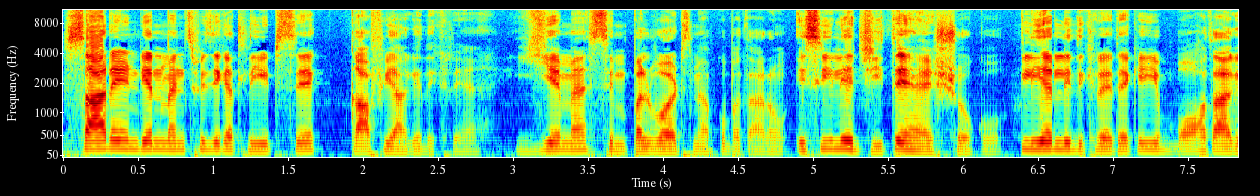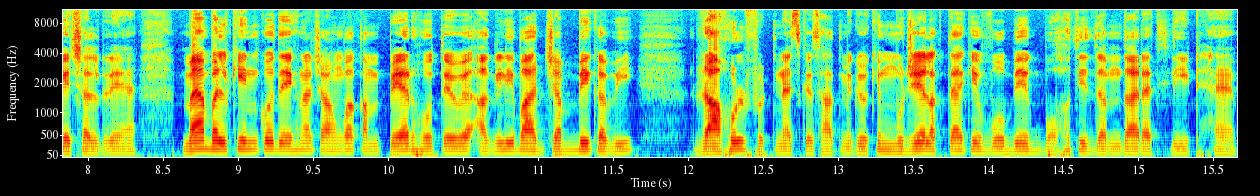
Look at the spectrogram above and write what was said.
सारे इंडियन मेंस फिजिक एथलीट से काफ़ी आगे दिख रहे हैं। ये मैं सिंपल वर्ड्स में आपको बता रहा हूँ। इसीलिए जीते हैं इस शो को। क्लियरली दिख रहे थे कि ये बहुत आगे चल रहे हैं। मैं बल्कि इनको देखना चाहूँगा कंपेयर होते हुए अगली बार जब भी कभी राहुल फिटनेस के साथ में, क्योंकि मुझे लगता है कि वो भी एक बहुत ही दमदार एथलीट हैं।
